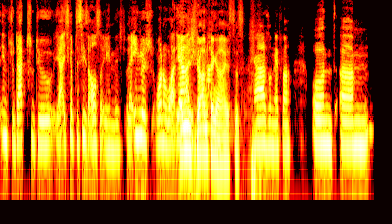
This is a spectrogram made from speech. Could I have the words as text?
Introduction to, ja, ich glaube, das hieß auch so ähnlich. Oder English 101. Ja, Englisch für Anfänger heißt es. Ja, so in etwa. Und ähm,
